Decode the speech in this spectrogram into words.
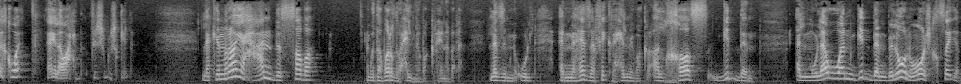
إخوات عيلة واحدة مفيش مشكلة. لكن رايح عند الصبا وده برضه حلمي بكر هنا بقى. لازم نقول أن هذا فكر حلمي بكر الخاص جدا الملون جدا بلونه هو شخصيا.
